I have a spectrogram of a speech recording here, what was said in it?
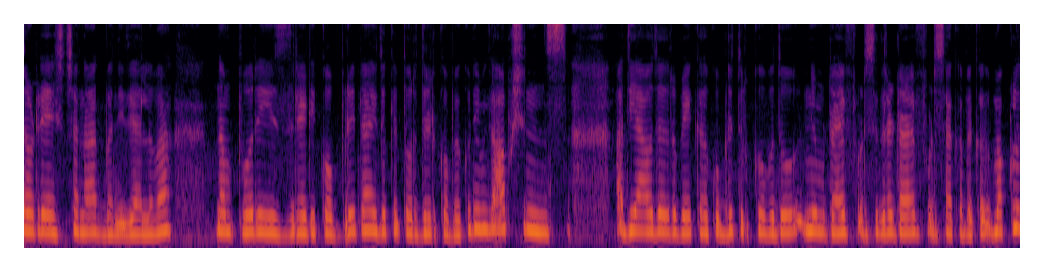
ನೋಡ್ರಿ, ಎಷ್ಟು ಚೆನ್ನಾಗಿ ಬಂದಿದೆ ಅಲ್ವಾ? ನಮ್ಮ ಪೂರಿ ಇಸ್ ರೆಡಿ ಕೊಬ್ಬರಿನ ಇದಕ್ಕೆ ತುರಿದಿಟ್ಕೋಬೇಕು ನಿಮಗೆ ಆಪ್ಷನ್ಸ್ ಅದು ಯಾವುದಾದ್ರೂ ಬೇಕಾದ್ರೆ ಕೊಬ್ಬರಿ ತುರ್ಕೋಬೋದು ನಿಮ್ಮ ಡ್ರೈ ಫ್ರೂಟ್ಸ್ ಇದ್ದರೆ ಡ್ರೈ ಫ್ರೂಟ್ಸ್ ಹಾಕಬೇಕು. ಮಕ್ಕಳು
